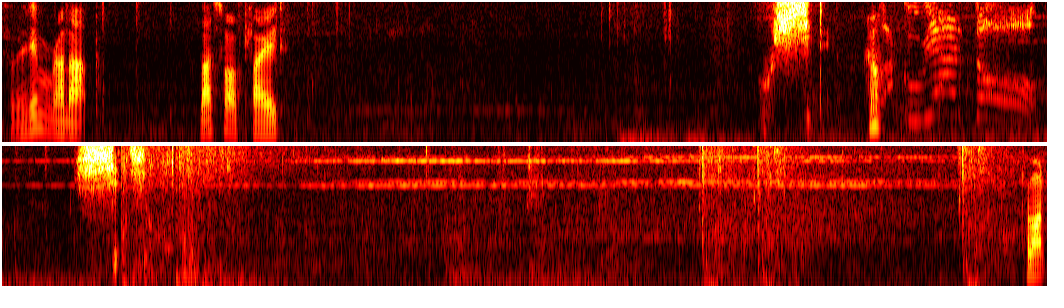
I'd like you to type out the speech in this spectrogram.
So they didn't run up. Last time I played. Oh shit. shit, shit. Come on.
